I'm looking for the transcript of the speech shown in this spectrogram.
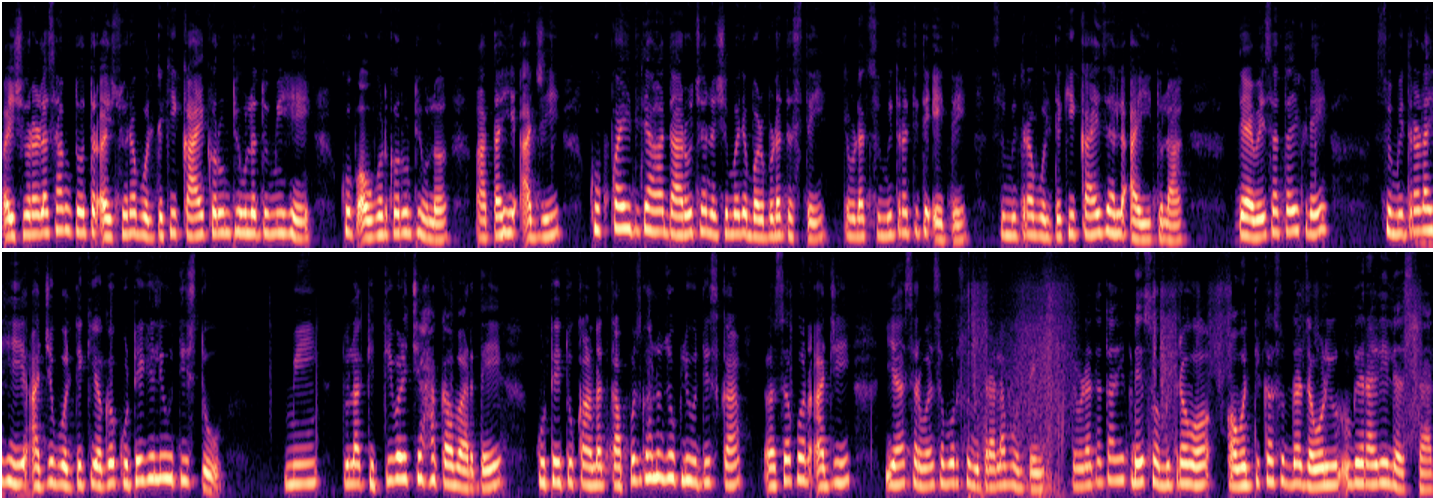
ऐश्वर्याला सांगतो तर ऐश्वर्या बोलते की काय करून ठेवलं तुम्ही हे? खूप अवघड करून ठेवलं. आता ही आजी खूप काही त्या दारूच्या नशेमध्ये बडबडत असते. तेवढ्यात सुमित्रा तिथे येते. सुमित्रा बोलते की काय झालं आई तुला? त्यावेळेस आता इकडे सुमित्राला ही आजी बोलते की अगं कुठे गेली होतीस तू? मी तुला किती वेळची हाका मारते? कुठे तू कानात कापूस घालून झोपली होतीस का? असं पण आजी या सर्वांसमोर सुमित्राला बोलते. तेवढ्यात आता इकडे सौमित्र व अवंतिकासुद्धा जवळ येऊन उभे राहिलेले असतात.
